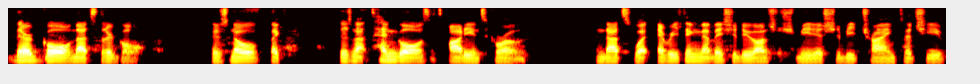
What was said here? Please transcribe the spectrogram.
their goal. and That's their goal. There's no, like, there's not 10 goals, it's audience growth. And that's what everything that they should do on social media should be trying to achieve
